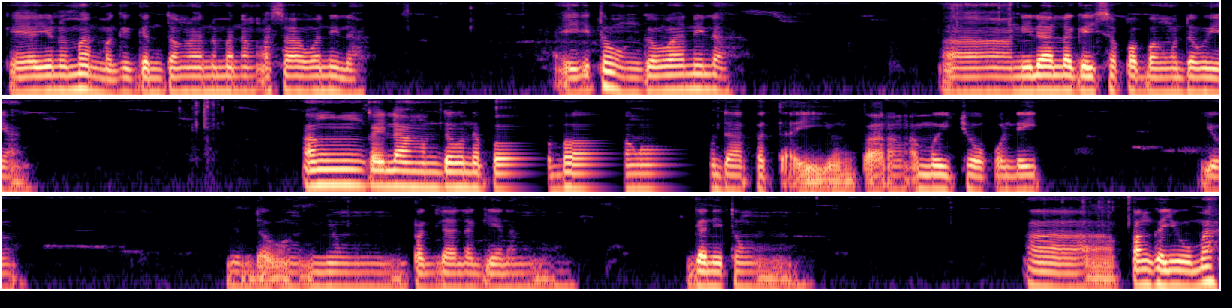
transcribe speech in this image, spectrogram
Kaya yun naman, magaganda nga naman ang asawa nila. Ay ito, ang gawa nila. Ah, nilalagay sa pabango daw yan. Ang kailangan daw na pabango dapat ay yung parang amoy chocolate. Yun. Yun daw ang yung paglalagyan ng ganitong ah, panggayuma.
